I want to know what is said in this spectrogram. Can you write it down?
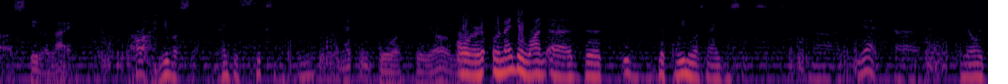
still alive. oh, he was like 96, I think. I think he was pretty old. Or 91 uh, the the queen was 96 uh, yeah uh, you know it,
